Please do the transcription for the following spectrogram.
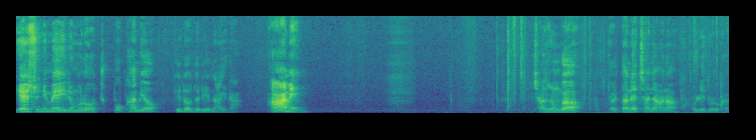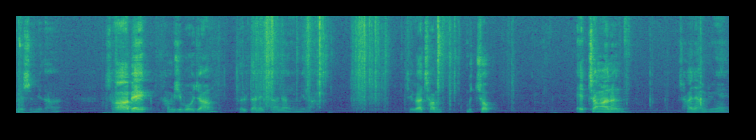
예수님의 이름으로 축복하며 기도드리나이다. 아멘. 찬송가 결단의 찬양 하나 올리도록 하겠습니다. 435장 결단의 찬양입니다. 제가 참 무척 애창하는 찬양 중에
